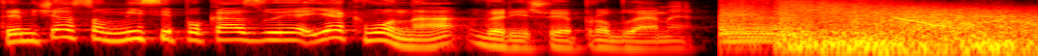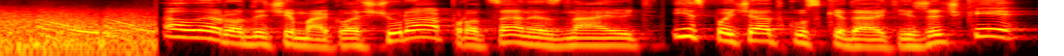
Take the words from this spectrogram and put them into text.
Тим часом Місі показує, як вона вирішує проблеми. Але родичі Майкла Щура про це не знають. І спочатку скидають їжачки.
